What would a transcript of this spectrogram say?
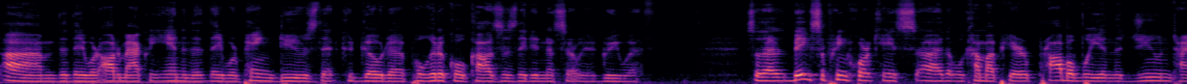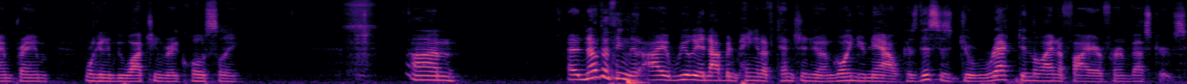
um, that they were automatically in and that they were paying dues that could go to political causes they didn't necessarily agree with. So that big Supreme Court case uh, that will come up here probably in the June timeframe. We're going to be watching very closely. Um, another thing that I really had not been paying enough attention to, I'm going to now because this is direct in the line of fire for investors.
